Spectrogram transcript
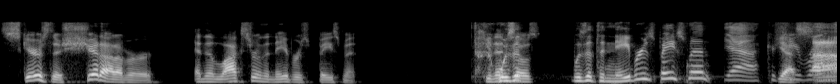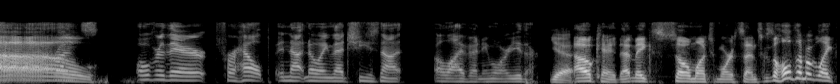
scares the shit out of her, and then locks her in the neighbor's basement. He then Was it- Was it the neighbor's basement? Yeah, because Yes. she runs, Oh. runs over there for help and not knowing that she's not alive anymore either. yeah. Okay, that makes so much more sense. Because the whole time I'm like,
